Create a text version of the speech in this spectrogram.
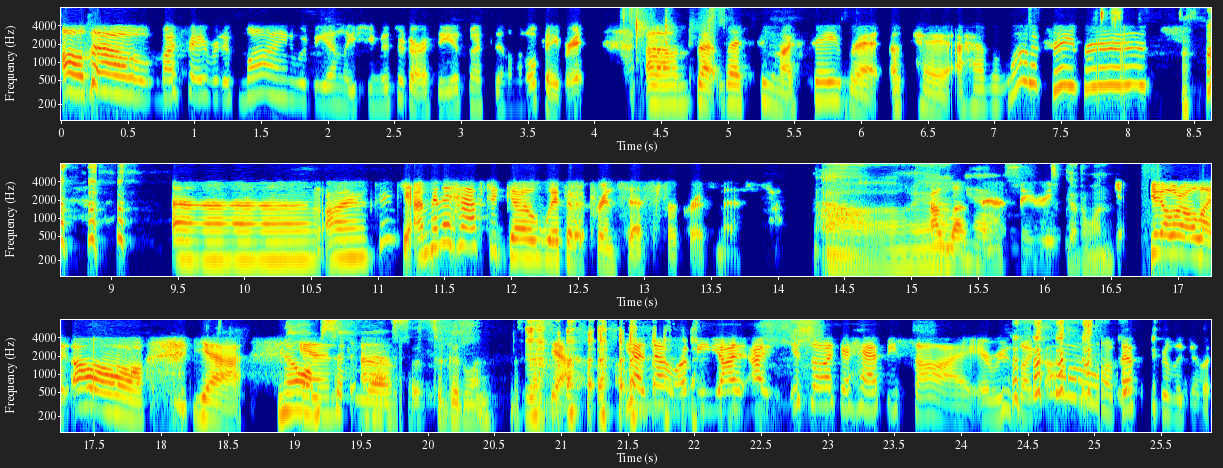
although my favorite of mine would be Unleashing Mr. Darcy, it's my sentimental favorite. Um, but let's see, my favorite. Okay, I have a lot of favorites. um, I'm thinking I'm going to have to go with A Princess for Christmas. Oh, yeah. I love Yes. that series. That's a good one. You know, we're all like, oh, yeah. No, I'm And, saying um, yes. It's a good one. It's- Yeah. Yeah, no, I mean, I, I, it's not like a happy sigh. Everyone's like, oh, that's really good.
